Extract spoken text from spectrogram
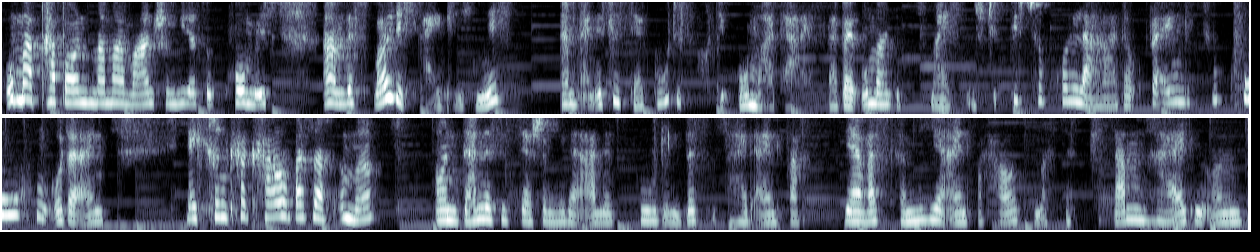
Oma, Papa und Mama waren schon wieder so komisch. Ähm, das wollte ich eigentlich nicht. Ähm, dann ist es ja gut, dass auch die Oma da ist. Weil bei Oma gibt es meist ein Stückchen Schokolade oder einen Kuchen oder einen leckeren Kakao, was auch immer. Und dann ist es ja schon wieder alles gut. Und das ist halt einfach, ja, was Familie einfach ausmacht. Das Zusammenhalten und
